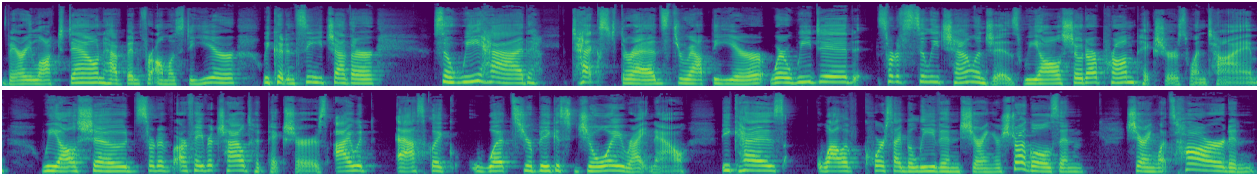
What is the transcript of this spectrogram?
very locked down, have been for almost a year. We couldn't see each other. So we had text threads throughout the year where we did sort of silly challenges. We all showed our prom pictures one time. We all showed sort of our favorite childhood pictures. I would ask, like, what's your biggest joy right now? Because while, of course, I believe in sharing your struggles and sharing what's hard and,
